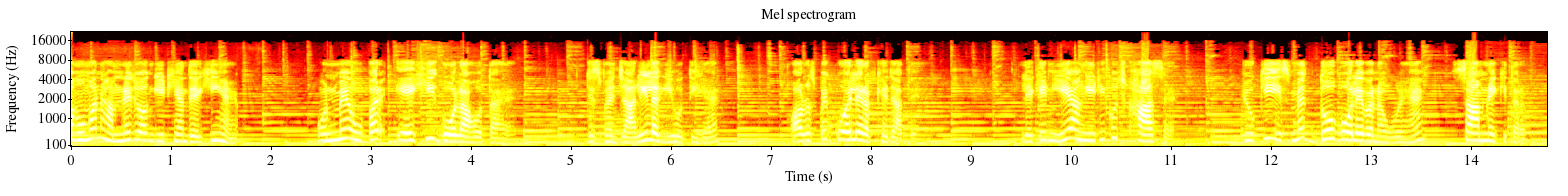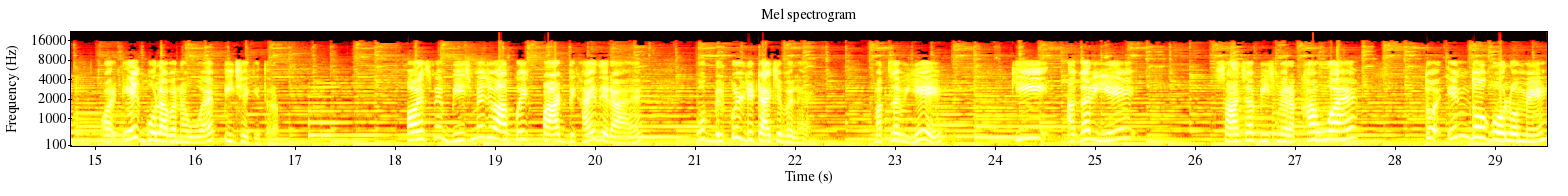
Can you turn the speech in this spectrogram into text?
अमूमन हमने जो अंगीठियाँ देखी हैं, उनमें ऊपर एक ही गोला होता है, जिसमें जाली लगी होती है और उस पर कोयले रखे जाते हैं। लेकिन ये अंगीठी कुछ खास है, क्योंकि इसमें दो गोले बने हुए हैं, सामने की तरफ़ और एक गोला बना हुआ है पीछे की तरफ़। और इसमें बीच में जो आपको एक पार्ट दिखाई दे रहा है, वो बिल्कुल डिटैचेबल है। मतलब ये कि अगर ये सांचा बीच में रखा हुआ है तो इन दो गोलों में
